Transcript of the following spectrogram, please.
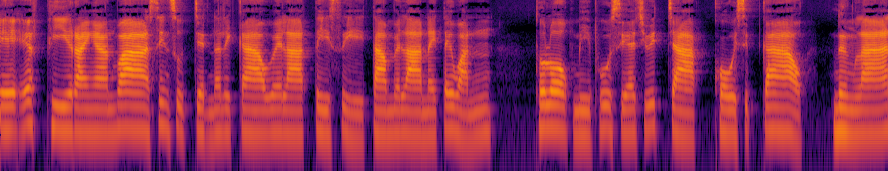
AFP รายงานว่าสิ้นสุด 7 นาฬิกาเวลาตี 4 ตามเวลาในไต้หวัน ทั่วโลกมีผู้เสียชีวิตจากโควิด -19 1ล้าน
